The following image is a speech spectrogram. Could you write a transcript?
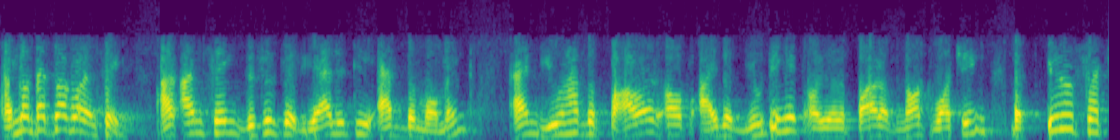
I'm not, that's not what I'm saying. I, I'm saying this is the reality at the moment, and you have the power of either muting it or you have the power of not watching. But till such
